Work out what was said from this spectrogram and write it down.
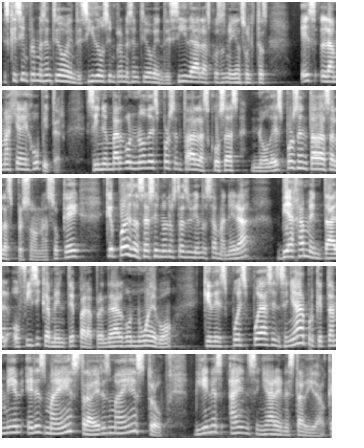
es que siempre me he sentido bendecido, siempre me he sentido bendecida, las cosas me llegan solitas. Es la magia de Júpiter. Sin embargo, no des por las cosas, no des por sentadas a las personas, ¿ok? ¿Qué puedes hacer si no lo estás viviendo de esa manera? Viaja mental o físicamente para aprender algo nuevo que después puedas enseñar, porque también eres maestra, eres maestro, vienes a enseñar en esta vida, ¿ok?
